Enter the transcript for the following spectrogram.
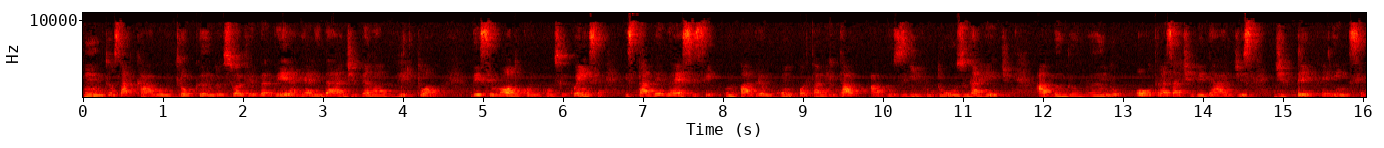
muitos acabam trocando a sua verdadeira realidade pela virtual. Desse modo, como consequência, estabelece-se um padrão comportamental abusivo do uso da rede, abandonando outras atividades de preferência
